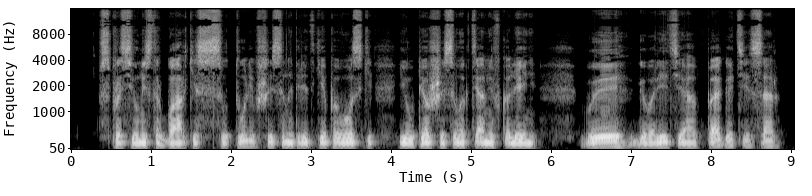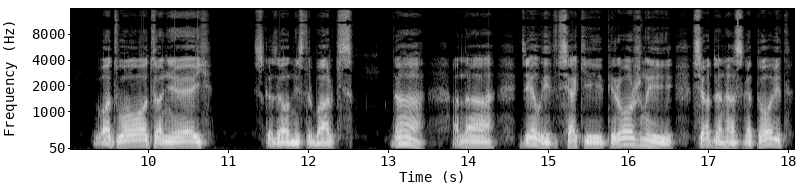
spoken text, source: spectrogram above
— спросил мистер Баркис, сутулившийся на передке повозки и упершийся локтями в колени. — Вы говорите о Пегати, сэр? Вот — Вот-вот о ней, — сказал мистер Баркис. — Да, — она делает всякие пирожные, все для нас готовит.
